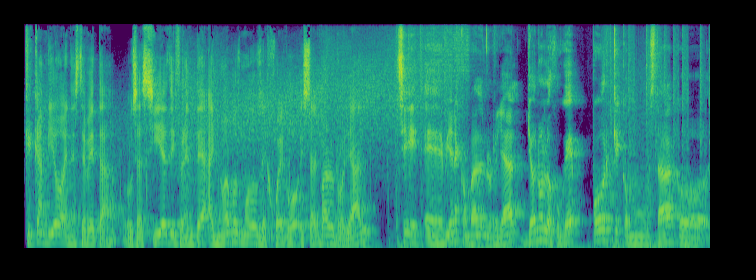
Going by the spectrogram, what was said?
¿qué cambió en este beta? O sea, si es diferente, hay nuevos modos de juego, está el Battle Royale Sí, eh, viene con Battle Royale. Yo no lo jugué porque como estaba con,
